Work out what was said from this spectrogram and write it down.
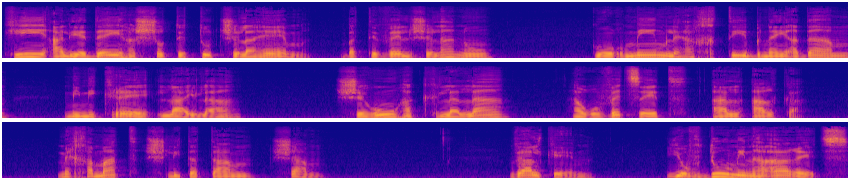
כי על ידי השוטטות שלהם בתבל שלנו, גורמים להחטיא בני אדם ממקרה לילה, שהוא הקללה הרובצת על ארכה, מחמת שליטתם שם. ועל כן, יאבדו מן הארץ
